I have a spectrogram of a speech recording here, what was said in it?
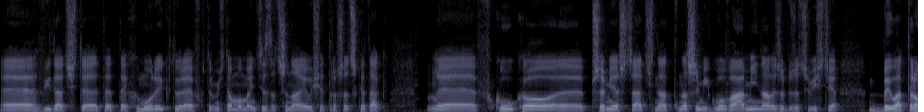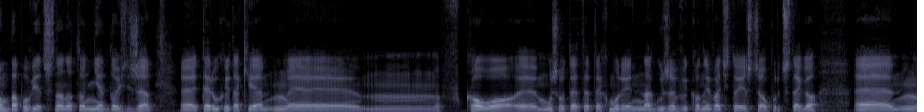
E, Widać te, te, te chmury, które w którymś tam momencie zaczynają się troszeczkę tak e, w kółko e, przemieszczać nad naszymi głowami, no ale żeby rzeczywiście była trąba powietrzna, no to nie dość, że e, te ruchy takie e, mm, w koło e, muszą te, te, te chmury na górze wykonywać, to jeszcze oprócz tego mm,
